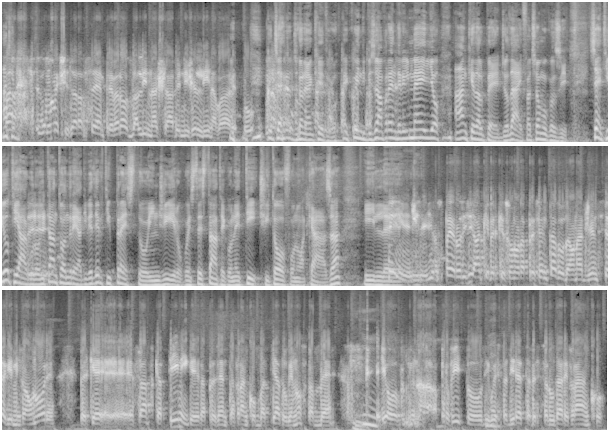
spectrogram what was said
Anche... Ah, secondo me ci sarà sempre, però da lì nasce la pennicellina, pare. Boh. C'hai ragione anche tu, e quindi bisogna prendere il meglio anche dal peggio. Dai, facciamo così. Senti, io ti auguro intanto Andrea di vederti presto in giro quest'estate con ET Citofono a casa. Il... Sì, io spero di sì, anche perché sono rappresentato da una un'agenzia che mi fa onore perché è Franz Cattini che rappresenta Franco Battiato che non sta bene. Mm. Io approfitto di questa diretta per salutare Franco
